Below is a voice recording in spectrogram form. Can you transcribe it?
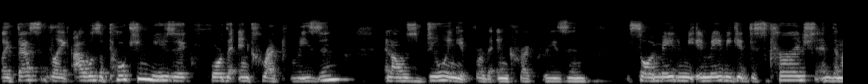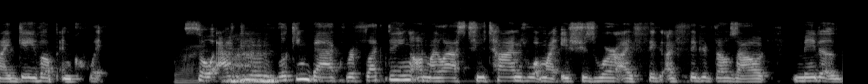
Like that's like I was approaching music for the incorrect reason, and I was doing it for the incorrect reason. So it made me it made me get discouraged, and then I gave up and quit. Right. So after looking back, reflecting on my last two times, what my issues were, I fig- I figured those out, made a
